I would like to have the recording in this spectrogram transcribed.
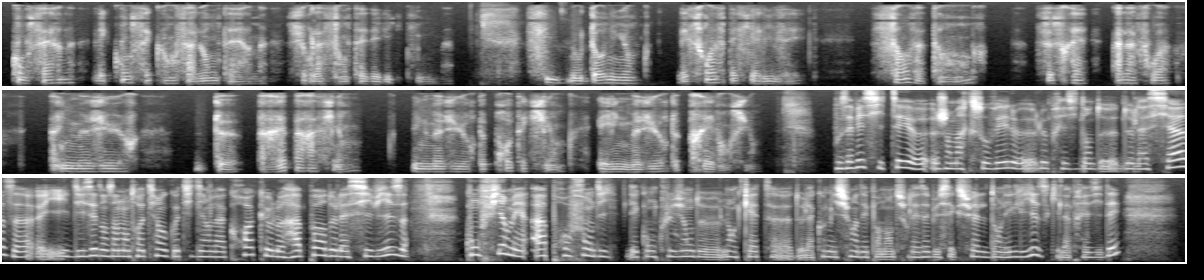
concerne les conséquences à long terme sur la santé des victimes. Si nous donnions les soins spécialisés sans attendre, ce serait à la fois une mesure de réparation, une mesure de protection et une mesure de prévention. Vous avez cité euh, Jean-Marc Sauvé, le, président de, la CIAZ. Il disait dans un entretien au quotidien La Croix que le rapport de la Civise confirme et approfondit les conclusions de l'enquête euh, de la commission indépendante sur les abus sexuels dans l'Église qu'il a présidée.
